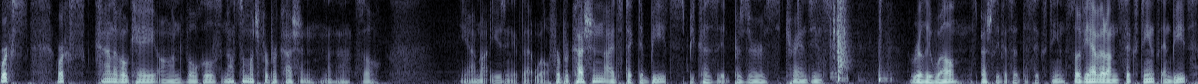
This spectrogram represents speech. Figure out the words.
Works works kind of okay on vocals, not so much for percussion. Uh, so yeah, I'm not using it that well. For percussion, I'd stick to beats because it preserves transients really well, especially if it's at the 16th. So if you have it on 16th and beats,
